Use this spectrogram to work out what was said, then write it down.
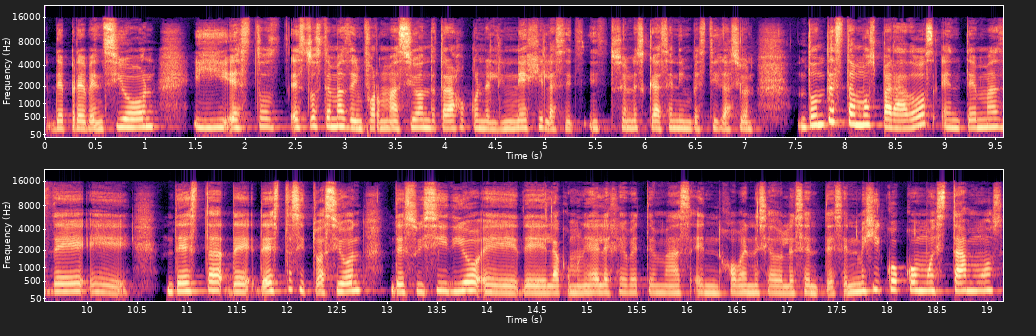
de, prevención y estos, estos temas de información, de trabajo con el INEGI y las instituciones que hacen investigación. ¿Dónde estamos parados en temas de, eh, de, esta, de, de, esta situación de suicidio eh, de la comunidad LGBT más en jóvenes y adolescentes? En México, ¿cómo estamos?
